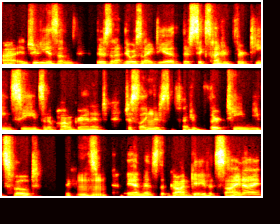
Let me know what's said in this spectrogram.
uh, in Judaism. There's an, there was an idea. There's 613 seeds in a pomegranate, just like Hmm. there's 613 mitzvot, like Mhm. commandments that God gave at Sinai.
